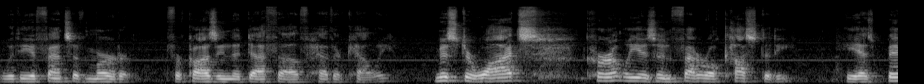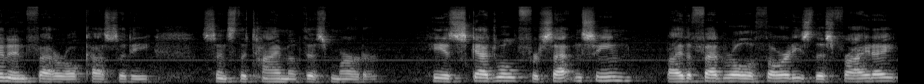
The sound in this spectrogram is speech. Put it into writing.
with the offense of murder for causing the death of Heather Kelley. Mr. Watts currently is in federal custody. He has been in federal custody since the time of this murder. He is scheduled for sentencing by the federal authorities this Friday.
